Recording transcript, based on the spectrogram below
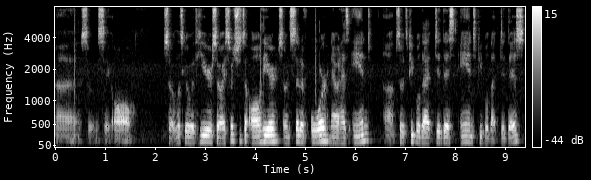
Uh, so let's say all. So let's go with here. So I switched it to all here. So instead of or, now it has and. Um, so it's people that did this and people that did this.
